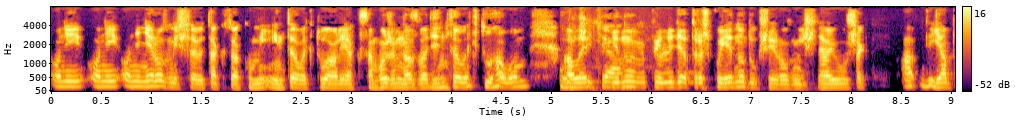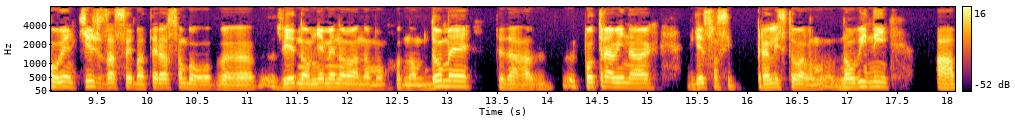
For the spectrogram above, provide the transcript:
oni, oni, oni nerozmýšľajú takto ako my intelektuáli, ak sa môžem nazvať intelektuálom, ale jedno, tí ľudia trošku jednoduchšie rozmýšľajú, však a ja poviem tiež za seba, teraz som bol v, v jednom nemenovanom obchodnom dome, teda v potravinách, kde som si prelistoval noviny a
